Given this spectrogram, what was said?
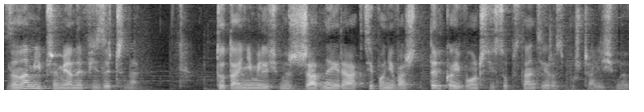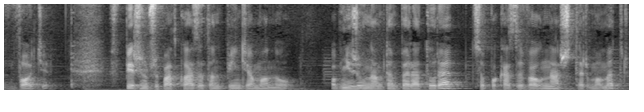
Za nami przemiany fizyczne. Tutaj nie mieliśmy żadnej reakcji, ponieważ tylko i wyłącznie substancje rozpuszczaliśmy w wodzie. W pierwszym przypadku azoton 5 amonu obniżył nam temperaturę, co pokazywał nasz termometr.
